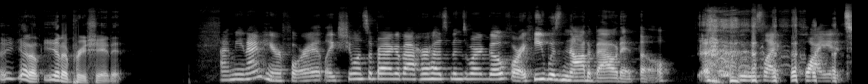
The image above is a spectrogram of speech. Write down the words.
You gotta you gotta appreciate it. I mean, I'm here for it. Like, she wants to brag about her husband's work, go for it. He was not about it, though. He was like, quiet.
